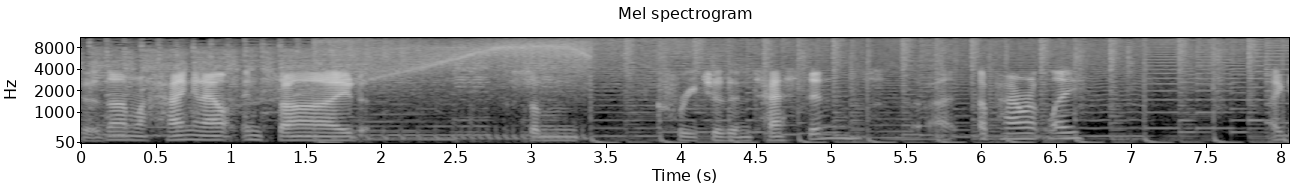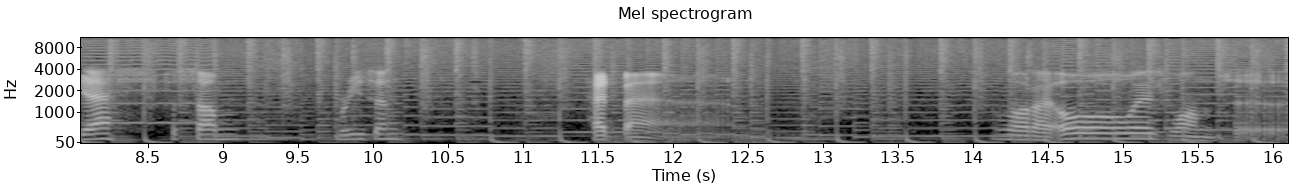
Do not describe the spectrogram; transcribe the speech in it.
because I'm hanging out inside some creature's intestines, uh, apparently. I guess, for some reason. Headband. What I always wanted.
